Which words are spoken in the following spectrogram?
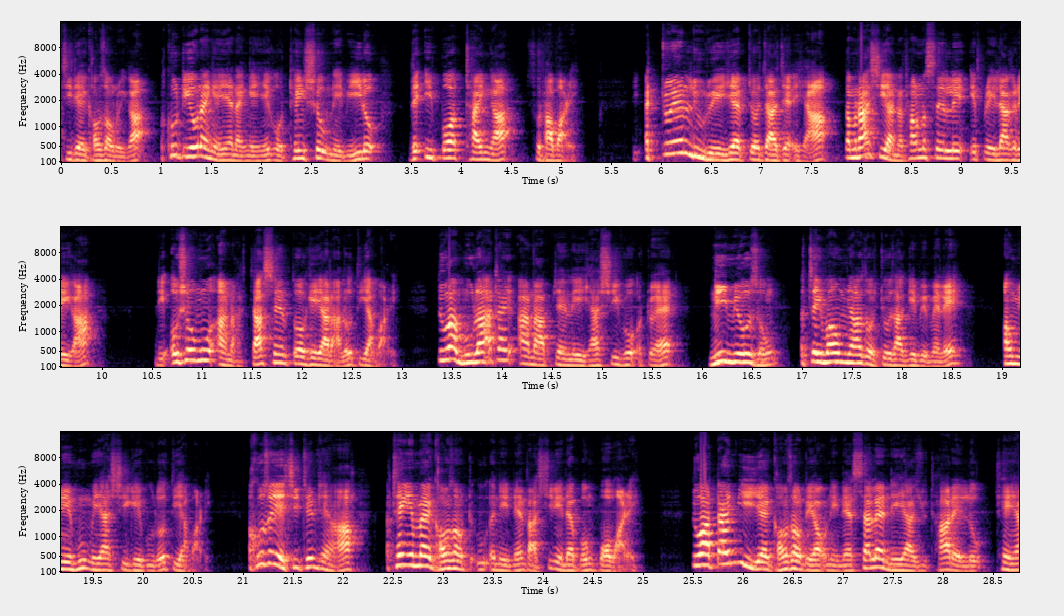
ကြီးတဲ့ခေါင်းဆောင်တွေကအခုတရုတ်နိုင်ငံရဲ့နိုင်ငံရေးကိုထိန်းချုပ်နေပြီလို့ The Epoch Time ကဆိုထားပါတယ်ဒီအတွင်းလူတွေရဲ့ပြောကြားချက်အရသမ္မတရှီယာ2024ဧပြီလကလေးကဒီအုပ်ချုပ်မှုအာဏာကြားဆင်းသွားခဲ့ရတာလို့သိရပါတယ် သူကမူလအတိုက်အာဏာပြန်လေရရှိဖို့အတွက်နှီးမျိုးစုံအကြိမ်ပေါင်းများစွာစ조사ခဲ့ပေမဲ့လည်းအောင်မြင်မှုမရရှိခဲ့ဘူးလို့သိရပါတယ်။အခုဆိုရင်ရှီချင်းပြန်ဟာအထိန်အမက်ခေါင်းဆောင်တူအနေနဲ့သာရှိနေတဲ့ပုံပေါ်ပါတယ်သူဟာတိုင်းပြည်ရဲ့ခေါင်းဆောင်တစ်ယောက်အနေနဲ့ဆက်လက်နေရာယူထားတယ်လို့ထင်ရ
